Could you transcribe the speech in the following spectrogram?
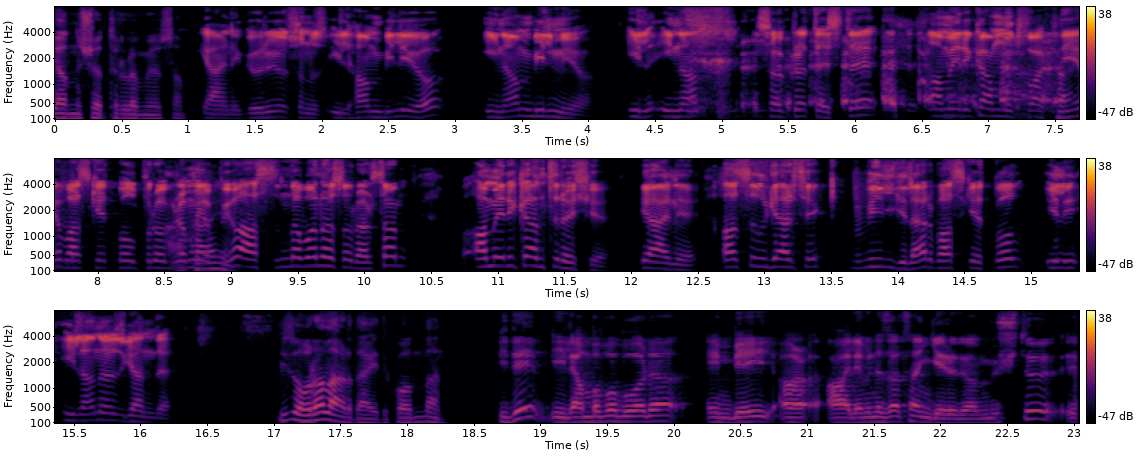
Yanlış hatırlamıyorsam. Yani görüyorsunuz İlhan biliyor, inan bilmiyor. İl, inan Sokrates'te Amerikan Mutfak diye basketbol programı Aynen. yapıyor. Aslında bana sorarsan Amerikan tıraşı. Yani asıl gerçek bilgiler basketbol İl, İlhan Özgen'de. Biz oralardaydık ondan. Bir de İlhan Baba bu ara NBA alemine zaten geri dönmüştü. Ee,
